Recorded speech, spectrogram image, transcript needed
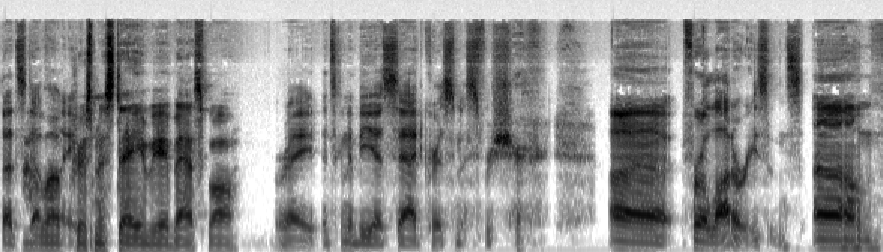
That's I definitely... love Christmas Day NBA basketball. Right, it's going to be a sad Christmas for sure, uh, for a lot of reasons. Um,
